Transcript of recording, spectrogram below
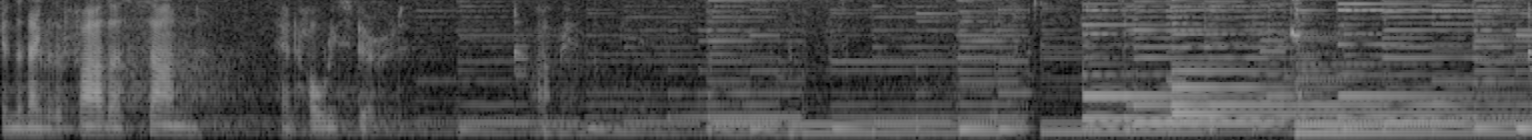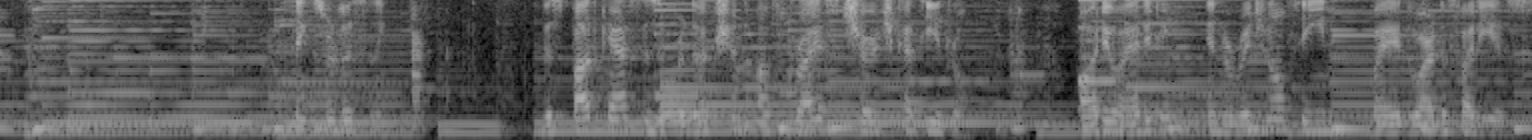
In the name of the Father, Son, and Holy Spirit. For listening. This podcast is a production of Christ Church Cathedral. Audio editing and original theme by Eduardo Farias.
